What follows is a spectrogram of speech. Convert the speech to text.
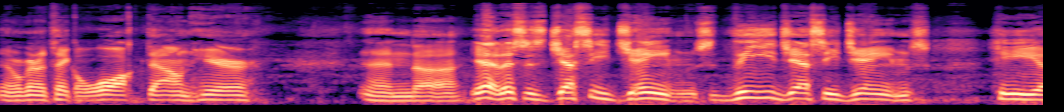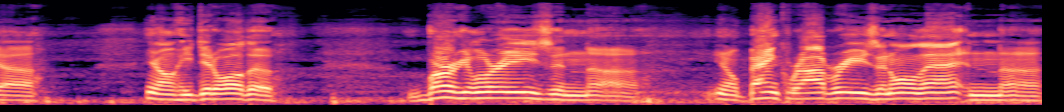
and we're gonna take a walk down here. And uh, yeah, this is Jesse James, the Jesse James. He, uh, you know, he did all the burglaries and uh, you know bank robberies and all that, and uh,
